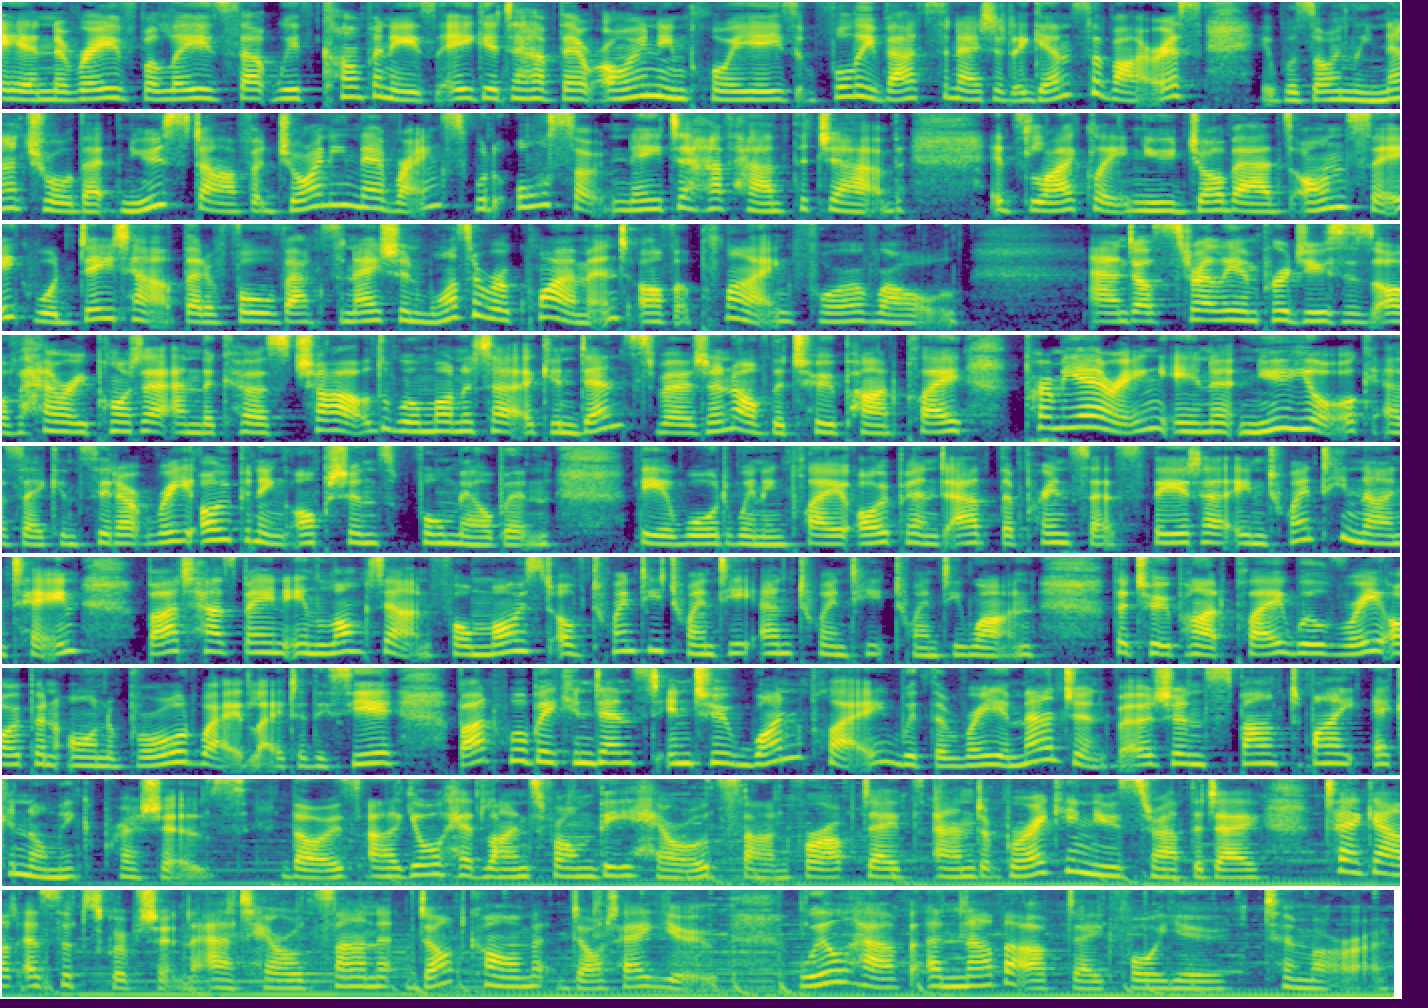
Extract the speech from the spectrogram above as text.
Ian Narev believes that with companies eager to have their own employees fully vaccinated against the virus, it was only natural that new staff joining their ranks would also need to have had the jab. It's likely new job ads on Seek would detail that a full vaccination was a requirement of applying for a role. And Australian producers of Harry Potter and the Cursed Child will monitor a condensed version of the two part play premiering in New York as they consider reopening options for Melbourne. The award winning play opened at the Princess Theatre in 2019 but has been in lockdown for most of 2020 and 2021. The two part play will reopen on Broadway later this year but will be condensed into one play with the reimagined version sparked by economic pressures. Those are your headlines from the Herald Sun. For updates and breaking news throughout the day, take out a subscription at heraldsun.com.au. We'll have another update for you tomorrow.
